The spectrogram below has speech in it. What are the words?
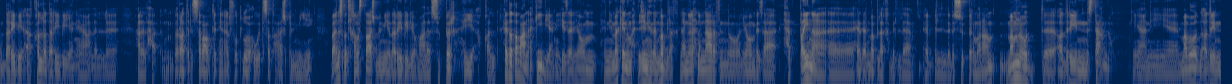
الضريبة أقل ضريبة يعني على على الراتب ال 37 ألف وطلوع هو 19% بقى نسبة ال 15% ضريبة اليوم على السوبر هي أقل. هذا طبعا أكيد يعني إذا اليوم هن ما كانوا محتاجين هذا المبلغ لأنه نحن بنعرف أنه اليوم إذا حطينا آه، هذا المبلغ بال بالسوبر مرام ما بنعود آه، قادرين نستعمله. يعني ما بعد قادرين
